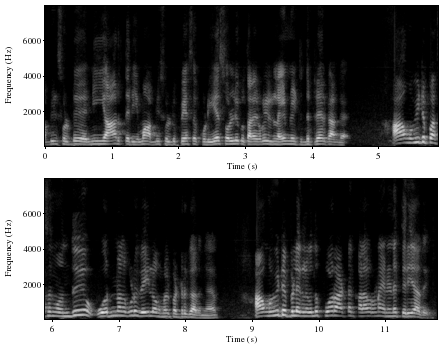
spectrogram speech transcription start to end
அப்படின்னு சொல்லிட்டு நீ யார் தெரியுமா? அப்படின்னு சொல்லிட்டு பேசக்கூடிய சொல்லி தலைவர்கள் லைம்லைட் இருந்துகிட்டே இருக்காங்க. அவங்க வீட்டு பசங்க வந்து ஒரு நாள் கூட வெயில் அவங்க மேல் பட்டிருக்காதுங்க. அவங்க வீட்டு பிள்ளைங்களுக்கு வந்து போராட்டம் கலவரம்னா என்னென்ன தெரியாது.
